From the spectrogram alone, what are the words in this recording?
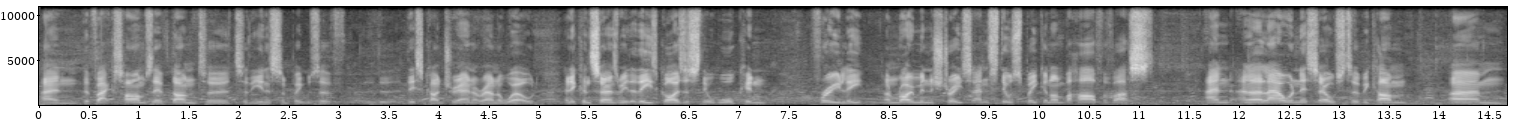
and the vax harms they've done to, to the innocent peoples of the, this country and around the world. And it concerns me that these guys are still walking freely and roaming the streets and still speaking on behalf of us and, and allowing themselves to become um,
